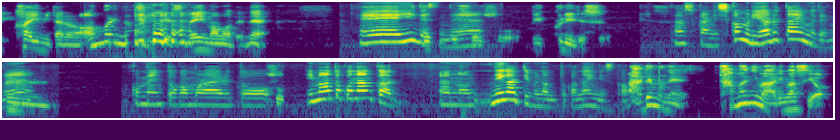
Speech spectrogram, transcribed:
い回みたいなのあんまりないですね、今までね。へえいいですねそうそう。びっくりですよ。確かにしかもリアルタイムでね、うん。コメントがもらえると今のとこなんかあのネガティブなのとかないんですか？あ、でもね、たまにはありますよ。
